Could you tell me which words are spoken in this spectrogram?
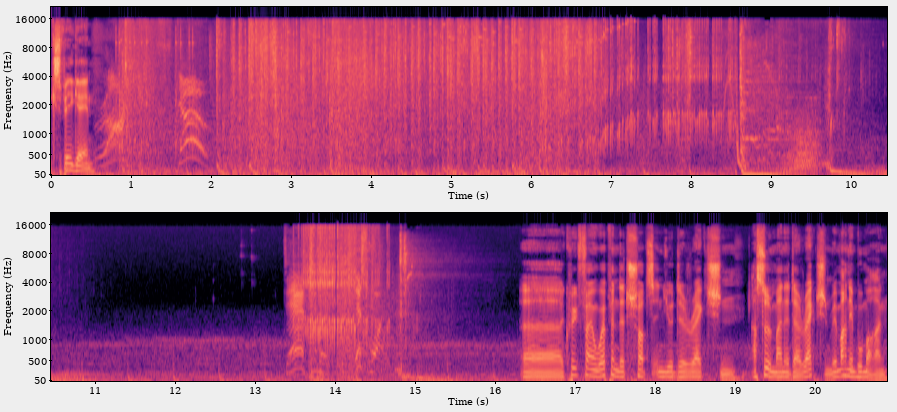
XP gain. Äh, quick fire weapon that shots in your direction. Achso, meine Direction. Wir machen den Boomerang.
